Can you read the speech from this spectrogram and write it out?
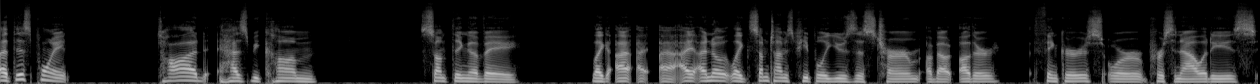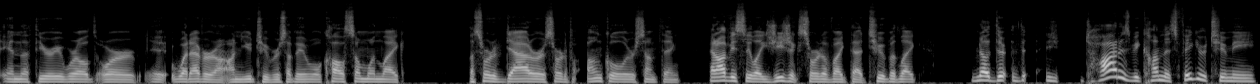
at this point, Todd has become something of a like I, I I know like sometimes people use this term about other thinkers or personalities in the theory world or eh, whatever on YouTube or something. We'll call someone like a sort of dad or a sort of uncle or something and obviously like Zizek's sort of like that too. But like, no, the, the, Todd has become this figure to me,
